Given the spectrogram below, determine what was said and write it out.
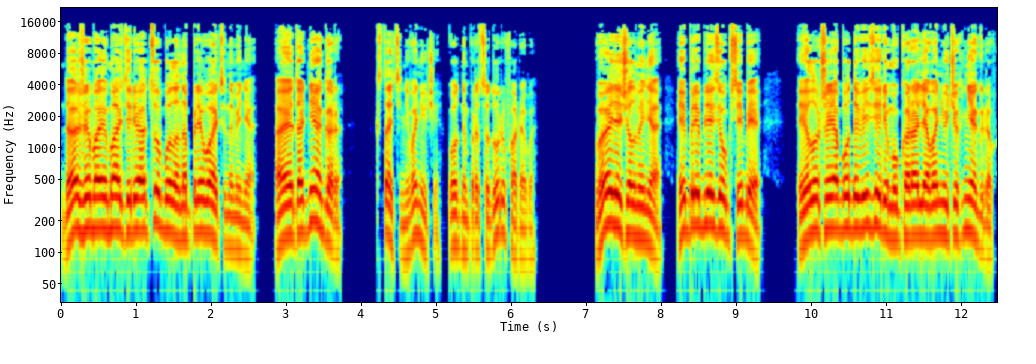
Даже моей матери и отцу было наплевать на меня. А этот негр... Кстати, не вонючий, водные процедуры Фарева. Вылечил меня и приблизил к себе. И лучше я буду визирем у короля вонючих негров,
